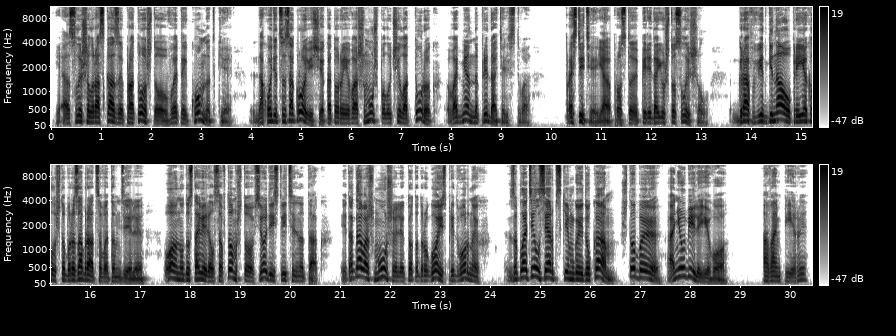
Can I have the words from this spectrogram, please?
«Я слышал рассказы про то, что в этой комнатке находятся сокровища, которые ваш муж получил от турок в обмен на предательство. Простите, я просто передаю, что слышал. Граф Витгенау приехал, чтобы разобраться в этом деле. Он удостоверился в том, что все действительно так. И тогда ваш муж или кто-то другой из придворных Заплатил сербским гайдукам, чтобы они убили его. А вампиры?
